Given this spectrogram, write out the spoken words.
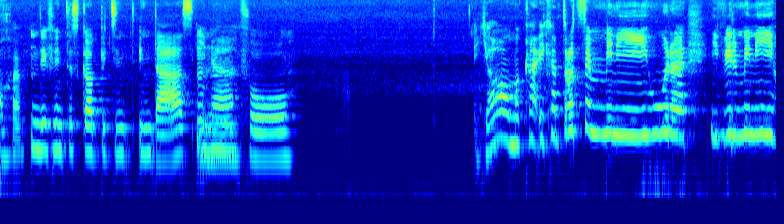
besprochen. Und ich finde, das geht ein bisschen in, das Mhm. rein von ja, man kann, ich kann trotzdem meine Hure, ich will meine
